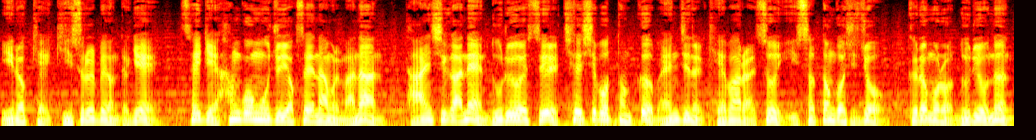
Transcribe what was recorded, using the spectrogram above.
이렇게 기술을 배운 덕에 세계 항공우주 역사에 남을 만한 단시간에 누리호에 쓰일 75톤급 엔진을 개발할 수 있었던 것이죠. 그러므로 누리호는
